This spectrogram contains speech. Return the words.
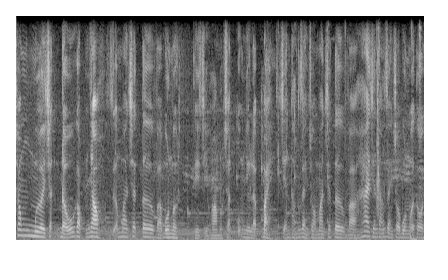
trong 10 trận đấu gặp nhau giữa Manchester và Bournemouth thì chỉ hòa một trận cũng như là 7 chiến thắng dành cho Manchester và hai chiến thắng dành cho Bournemouth thôi.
